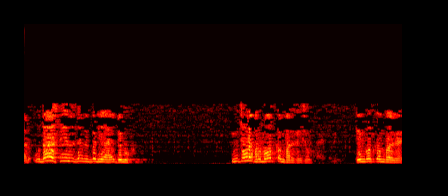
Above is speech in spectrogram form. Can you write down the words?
और उदासीन से भी बढ़िया है विमुख। थोड़ा फ़र्क, बहुत कम फ़र्क है इसमें। इन बहुत कम फ़र्क है।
